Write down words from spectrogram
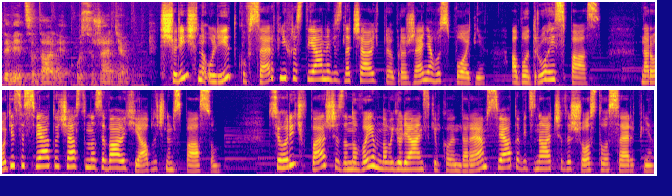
дивіться далі у сюжеті. Щорічно улітку в серпні християни відзначають Преображення Господнє або Другий Спас. Народі це свято часто називають Яблучним Спасом. Цьогоріч вперше за новим новоюліанським календарем свято відзначили 6 серпня.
